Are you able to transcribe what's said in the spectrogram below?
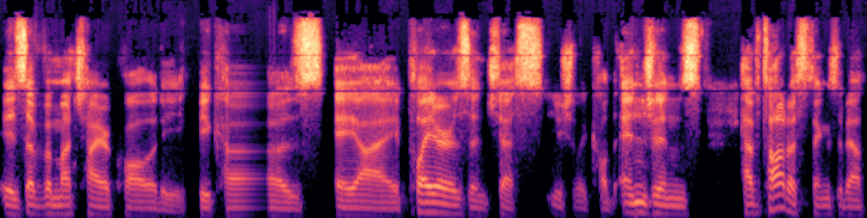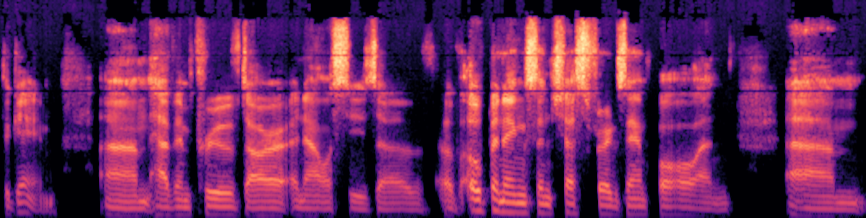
is of a much higher quality because AI players and chess, usually called engines, have taught us things about the game, um, have improved our analyses of, of openings in chess, for example, and um,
